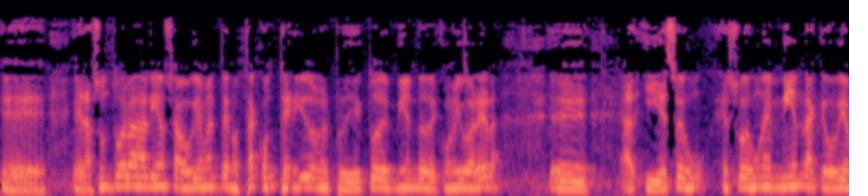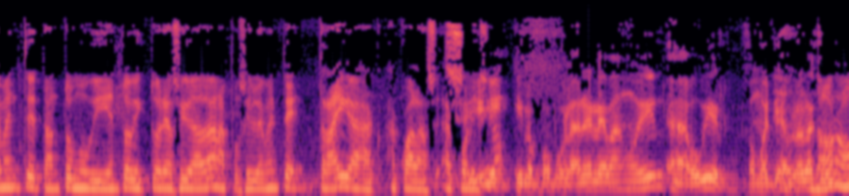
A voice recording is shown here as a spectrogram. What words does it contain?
Eh, el asunto de las alianzas obviamente no está contenido en el proyecto de enmienda de Connie Varela. Eh, y eso es, eso es una enmienda que obviamente tanto Movimiento Victoria Ciudadana posiblemente traiga a, a, coalición. y los populares le van a huir, a huir como el diablo a la No, no.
